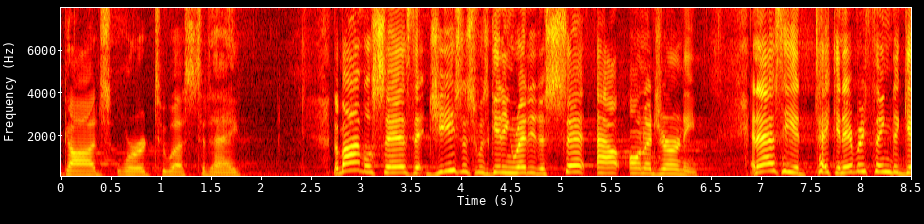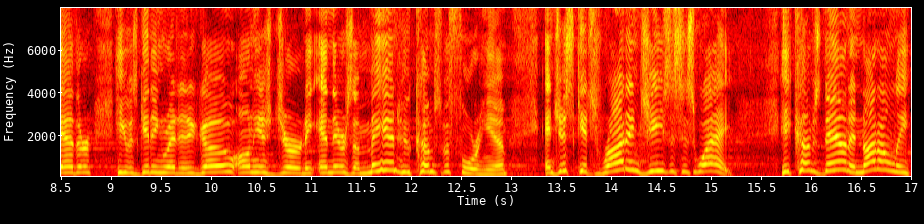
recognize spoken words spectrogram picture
God's word to us today. The Bible says that Jesus was getting ready to set out on a journey. And as he had taken everything together, he was getting ready to go on his journey. And there's a man who comes before him and just gets right in Jesus' way. He comes down and not only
